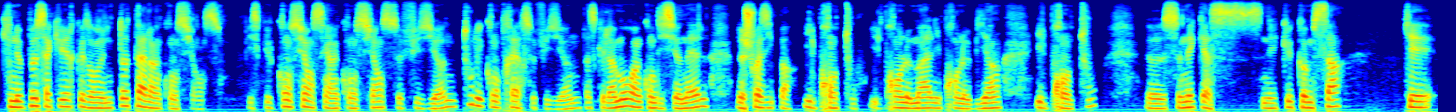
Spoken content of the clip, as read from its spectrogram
qui ne peut s'accueillir que dans une totale inconscience, puisque conscience et inconscience se fusionnent, tous les contraires se fusionnent, parce que l'amour inconditionnel ne choisit pas, il prend tout, il prend le mal, il prend le bien, il prend tout. Euh, ce n'est que comme ça qu'est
